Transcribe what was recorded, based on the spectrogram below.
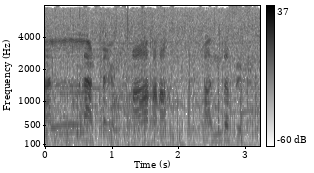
നല്ല അട്ടയും. ആഹാ. അന്തസ്.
